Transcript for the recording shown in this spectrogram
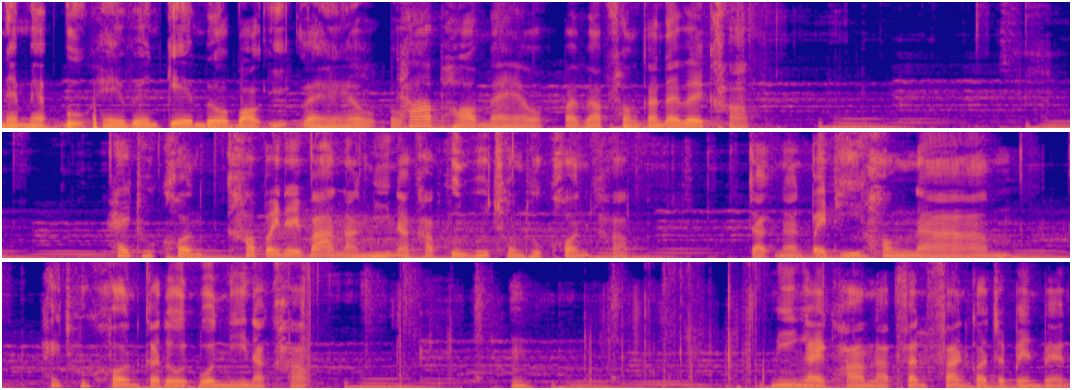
ในแมปบุ๊กเฮเว่นเกมโดบอกอีกแล้ว ถ้าพร้อมแล้วไปรับชมกันได้เลยครับ ให้ทุกคนเข้าไปในบ้านหลังนี้นะครับ คุณผู้ชมทุกคนครับ จากนั้นไปที่ห้องน้ำให้ทุกคนกระโดดบนนี้นะครับมนี่ไงความลับสั้นๆก็จะเป็นแบบ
